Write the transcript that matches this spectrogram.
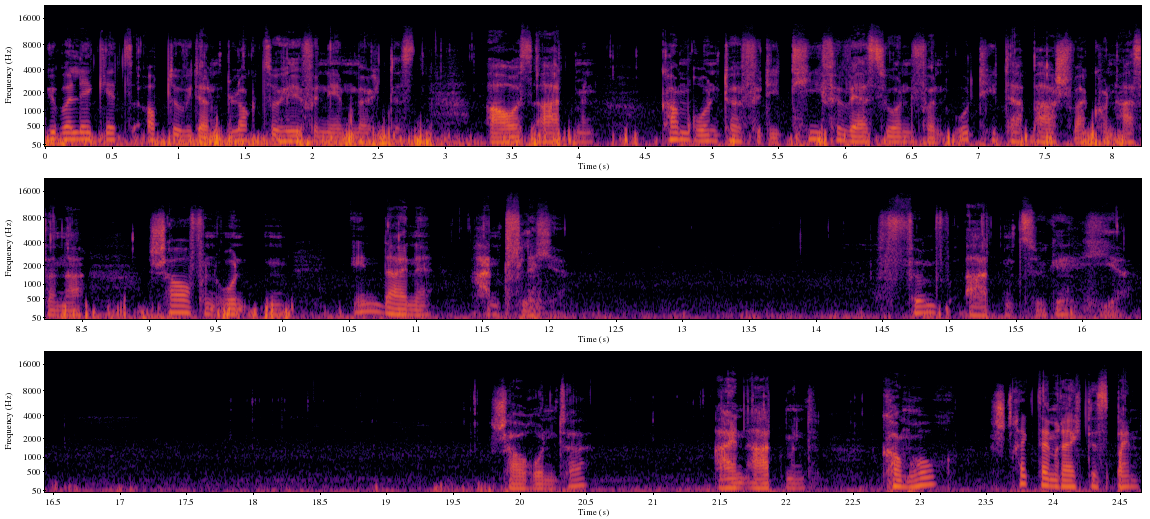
Überleg jetzt, ob du wieder einen Block zur Hilfe nehmen möchtest. Ausatmen Komm runter für die tiefe Version von Uttita Parshvakonasana. Schau von unten in deine Handfläche. Fünf Atemzüge hier. Schau runter. Einatmend. Komm hoch. Streck dein rechtes Bein.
